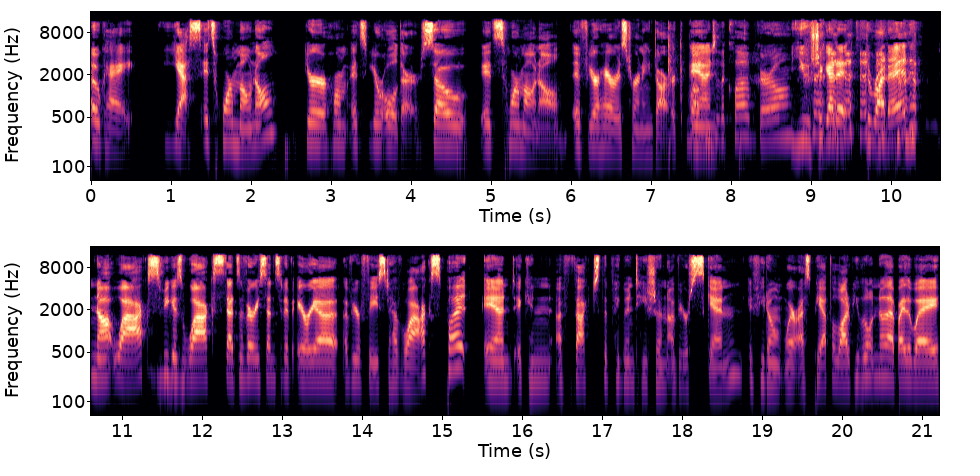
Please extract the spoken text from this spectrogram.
Okay. Yes, it's hormonal. You're horm- it's you're older, so it's hormonal. If your hair is turning dark, Welcome and to the club, girl. you should get it threaded, not waxed, because wax that's a very sensitive area of your face to have wax put, and it can affect the pigmentation of your skin if you don't wear SPF. A lot of people don't know that, by the way.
